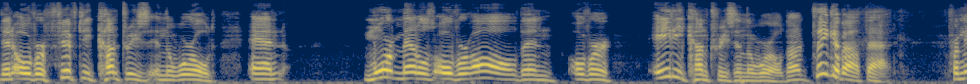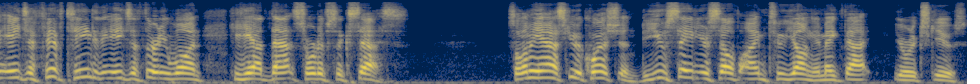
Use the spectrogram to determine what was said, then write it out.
than over 50 countries in the world and more medals overall than over 80 countries in the world. Now, think about that. From the age of 15 to the age of 31, he had that sort of success. So let me ask you a question. Do you say to yourself, I'm too young, and make that your excuse?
